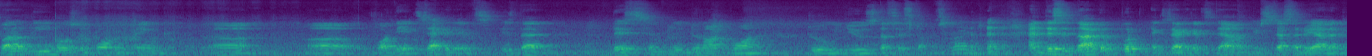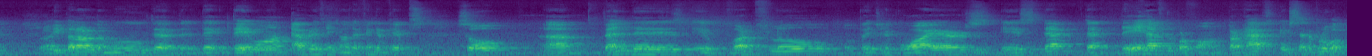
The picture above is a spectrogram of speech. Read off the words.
one of the most important thing uh, uh, for the executives is that they simply do not want to use the systems. Right. And this is not to put executives down, it's just a reality. Right. People are on the move, they, they, they want everything on their fingertips. So um, when there is a workflow which requires a step that they have to perform, perhaps it's an approval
